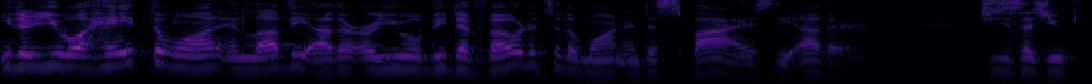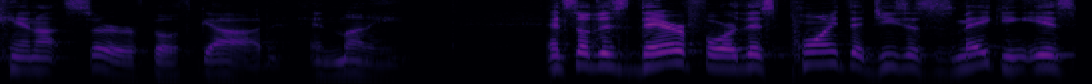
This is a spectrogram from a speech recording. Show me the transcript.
Either you will hate the one and love the other, or you will be devoted to the one and despise the other. Jesus says, You cannot serve both God and money. And so, this therefore, this point that Jesus is making is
